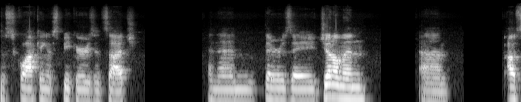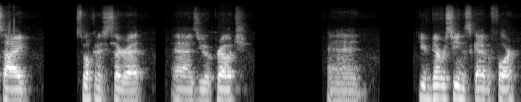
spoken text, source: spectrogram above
the squawking of speakers and such. And then there's a gentleman um, outside smoking a cigarette as you approach. And you've never seen this guy before.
